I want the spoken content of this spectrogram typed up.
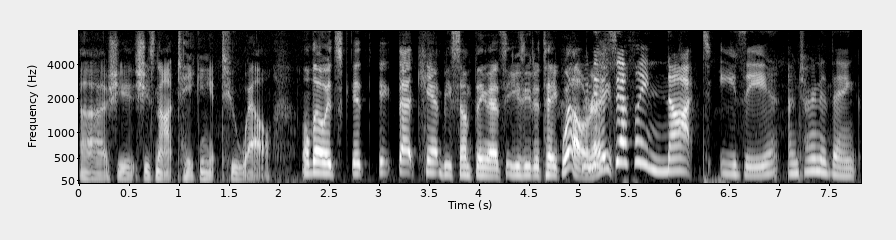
Uh, she she's not taking it too well. Although it's it, it that can't be something that's easy to take well, I mean, right? It's definitely not easy. I'm trying to think.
